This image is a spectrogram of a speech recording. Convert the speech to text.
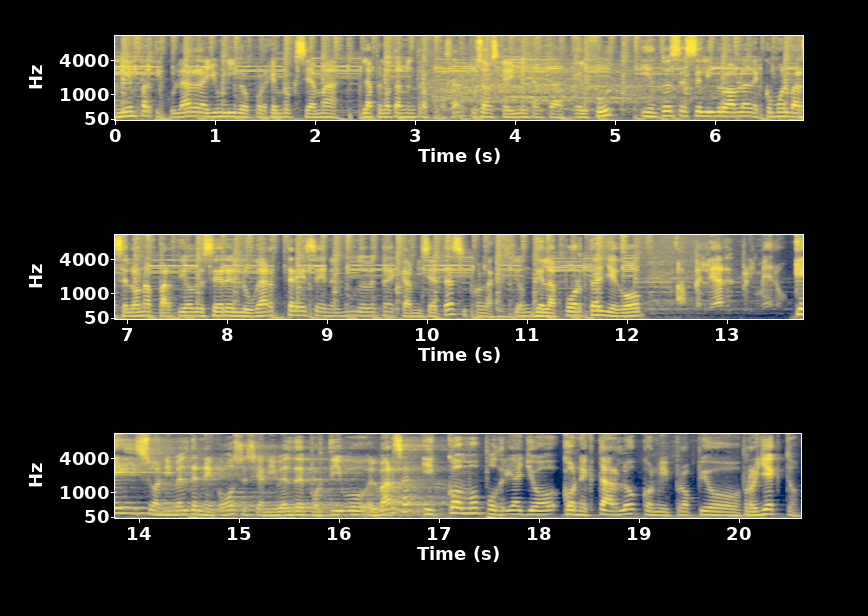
también particular hay un libro, por ejemplo, que se llama La pelota no entra por azar. Tú sabes que a mí me encanta el foot. Y entonces ese libro habla de cómo el Barcelona partió de ser el lugar 13 en el mundo de venta de camisetas y con la gestión de la Porta llegó a pelear el primero. ¿Qué hizo a nivel de negocios y a nivel deportivo el Barça? ¿Y cómo podría yo conectarlo con mi propio proyecto?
